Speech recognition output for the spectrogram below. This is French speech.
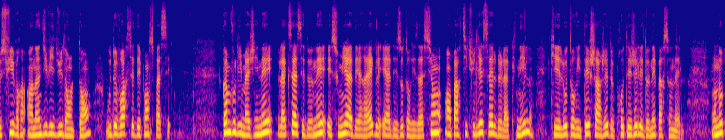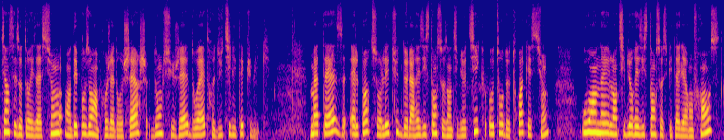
suivre, un individu dans le temps ou de voir ses dépenses passer. Comme vous l'imaginez, l'accès à ces données est soumis à des règles et à des autorisations, en particulier celle de la CNIL, qui est l'autorité chargée de protéger les données personnelles. On obtient ces autorisations en déposant un projet de recherche dont le sujet doit être d'utilité publique. Ma thèse, elle porte sur l'étude de la résistance aux antibiotiques autour de trois questions. Où en est l'antibiorésistance hospitalière en France?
